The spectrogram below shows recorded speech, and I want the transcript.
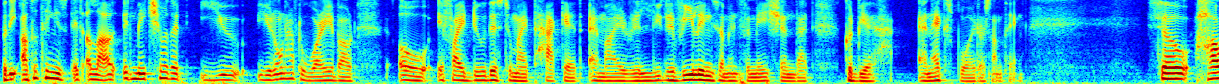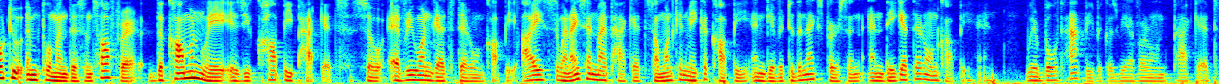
But the other thing is it allows it makes sure that you you don't have to worry about oh, if I do this to my packet, am I re- revealing some information that could be a, an exploit or something? So, how to implement this in software? The common way is you copy packets. So everyone gets their own copy. I when I send my packet, someone can make a copy and give it to the next person, and they get their own copy, and we're both happy because we have our own packet.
